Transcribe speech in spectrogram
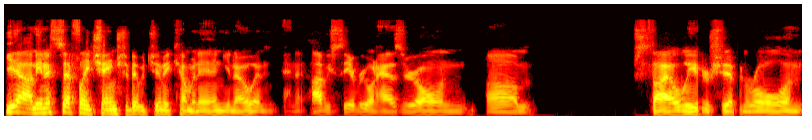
Yeah, I mean, it's definitely changed a bit with Jimmy coming in, you know, and, and obviously everyone has their own um, style leadership and role and,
